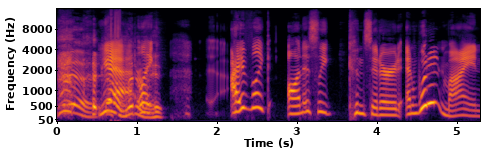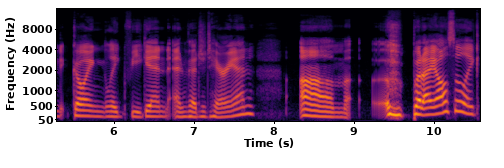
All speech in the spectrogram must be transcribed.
yeah, no, Yeah, literally. like- I've like honestly considered and wouldn't mind going like vegan and vegetarian. Um but I also like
